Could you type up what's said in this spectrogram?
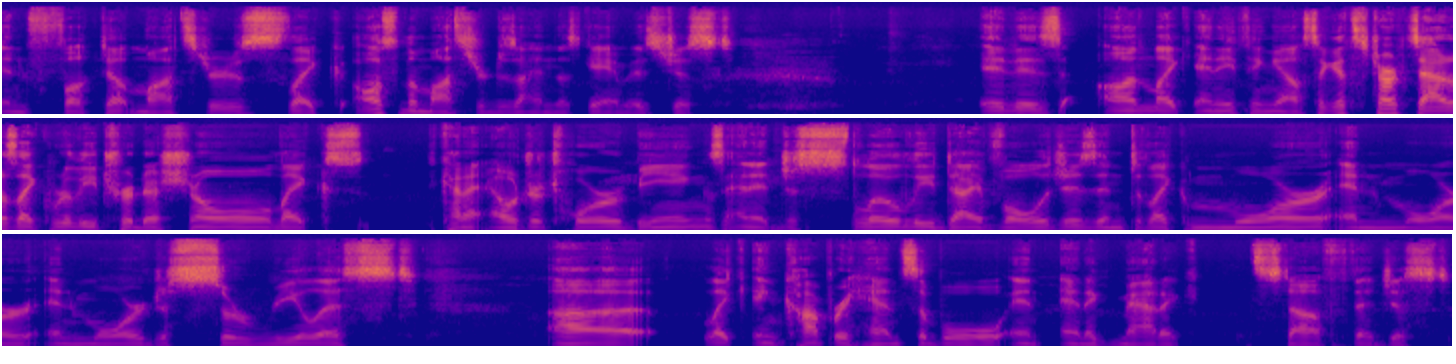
and fucked up monsters like also the monster design in this game is just it is unlike anything else like it starts out as like really traditional like kind of eldritch horror beings and it just slowly divulges into like more and more and more just surrealist uh like incomprehensible and enigmatic stuff that just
